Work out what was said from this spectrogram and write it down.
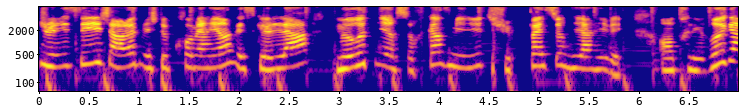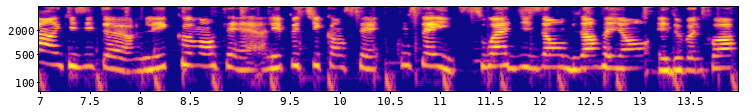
je vais essayer, Charlotte, mais je te promets rien parce que là, me retenir sur 15 minutes, je suis pas sûre d'y arriver. Entre les regards inquisiteurs, les commentaires, les petits conseils, conseils soi-disant bienveillants et de bonne foi.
